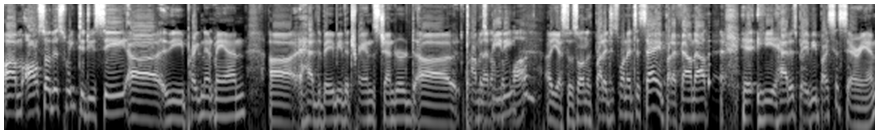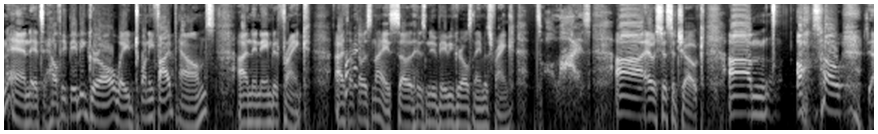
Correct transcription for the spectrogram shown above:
Um, also, this week, did you see uh, the pregnant man uh, had the baby, the transgendered uh, Thomas that on the Beatie? blog? Uh, yes, it was on the. But I just wanted to say, but I found out that he, he had his baby by cesarean, and it's a healthy baby girl, weighed 25 pounds, uh, and they named it Frank. I thought that was nice. So his new baby girl's name is Frank. It's all lies. Uh, it was just a joke. Um, also, uh,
